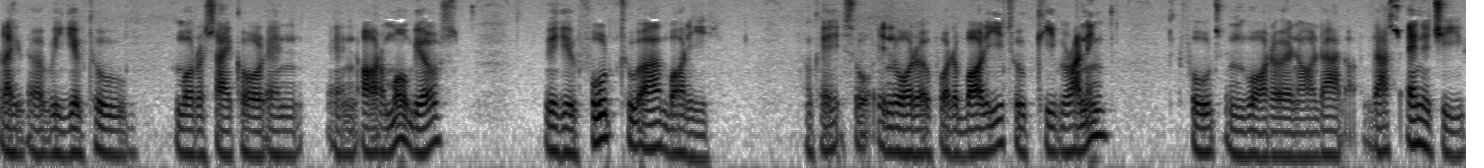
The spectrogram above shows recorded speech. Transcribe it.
like uh, we give to motorcycle and, and automobiles, we give food to our body okay so in order for the body to keep running food and water and all that that's energy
